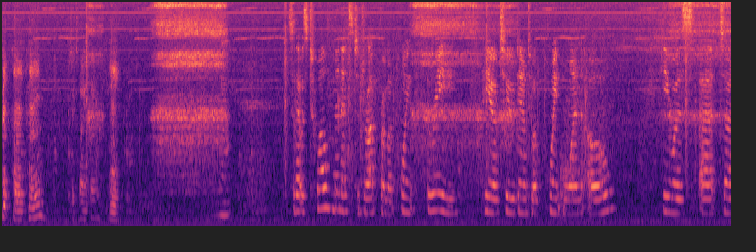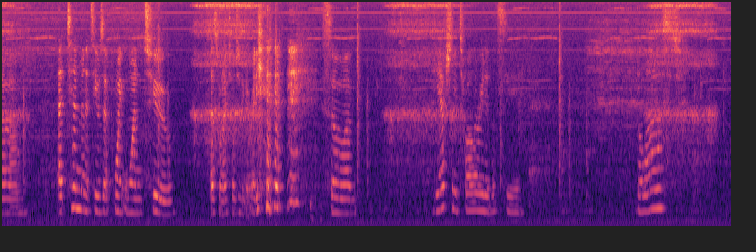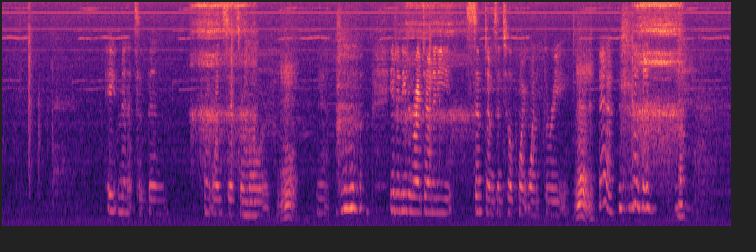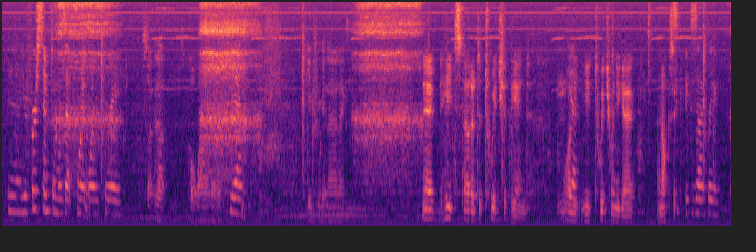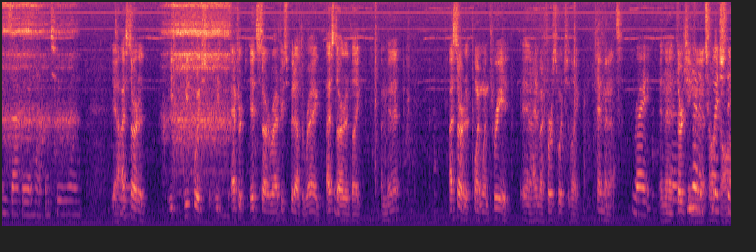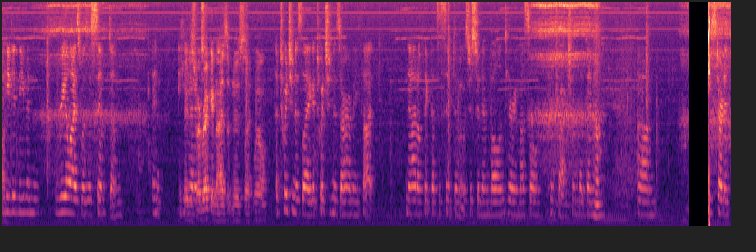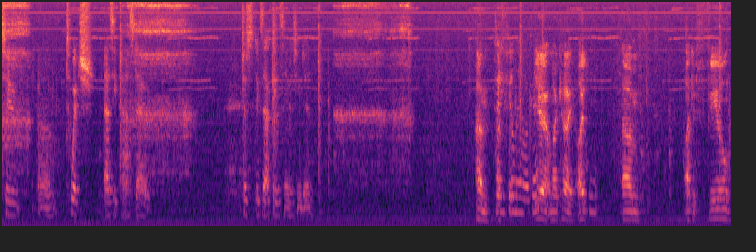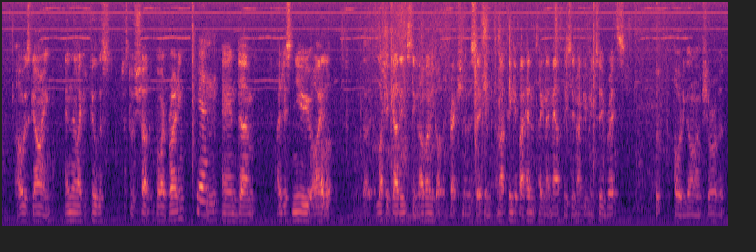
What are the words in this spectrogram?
Six eighteen. Six nineteen? Mm. So that was 12 minutes to drop from a 0.3 PO2 down to a 0.10. He was at um, at 10 minutes. He was at 0.12. That's when I told you to get ready. so um, he actually tolerated. Let's see. The last eight minutes have been 0.16 or lower. Mm. Yeah. you didn't even write down any symptoms until 0.13. Mm. Yeah. yeah, your first symptom was at 0.13. Suck it up. Just pull water out Yeah. of it. Keep you from getting that thing. Now, he started to twitch at the end. Why Yeah. do you twitch when you go anoxic? It's exactly exactly what happened to uh, Yeah, So- I started. He, he twitched he, after it started right after he spit out the rag. I started like a minute. I started at point one three, and I had my first twitch at like ten minutes. right. And then yeah. at 13 he had minutes, a I was twitch that he didn't even realize was a symptom, and he I just a I recognized it, and it was like, well, a twitch in his leg, a twitch in his arm, and he thought, no, I don't think that's a symptom. It was just an involuntary muscle contraction. But then um, he started to um, twitch as he passed out, just exactly the same as you did. Um, How do you feel now? Okay. yeah, I'm okay. I, um, I could feel I was going, and then I could feel this just was shut vibrating, Yeah. mm, and um, I just knew I, like a gut instinct, I've only got a fraction of a second, and I think if I hadn't taken that mouthpiece in, I'd give me two breaths, I would have gone. I'm sure of it.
